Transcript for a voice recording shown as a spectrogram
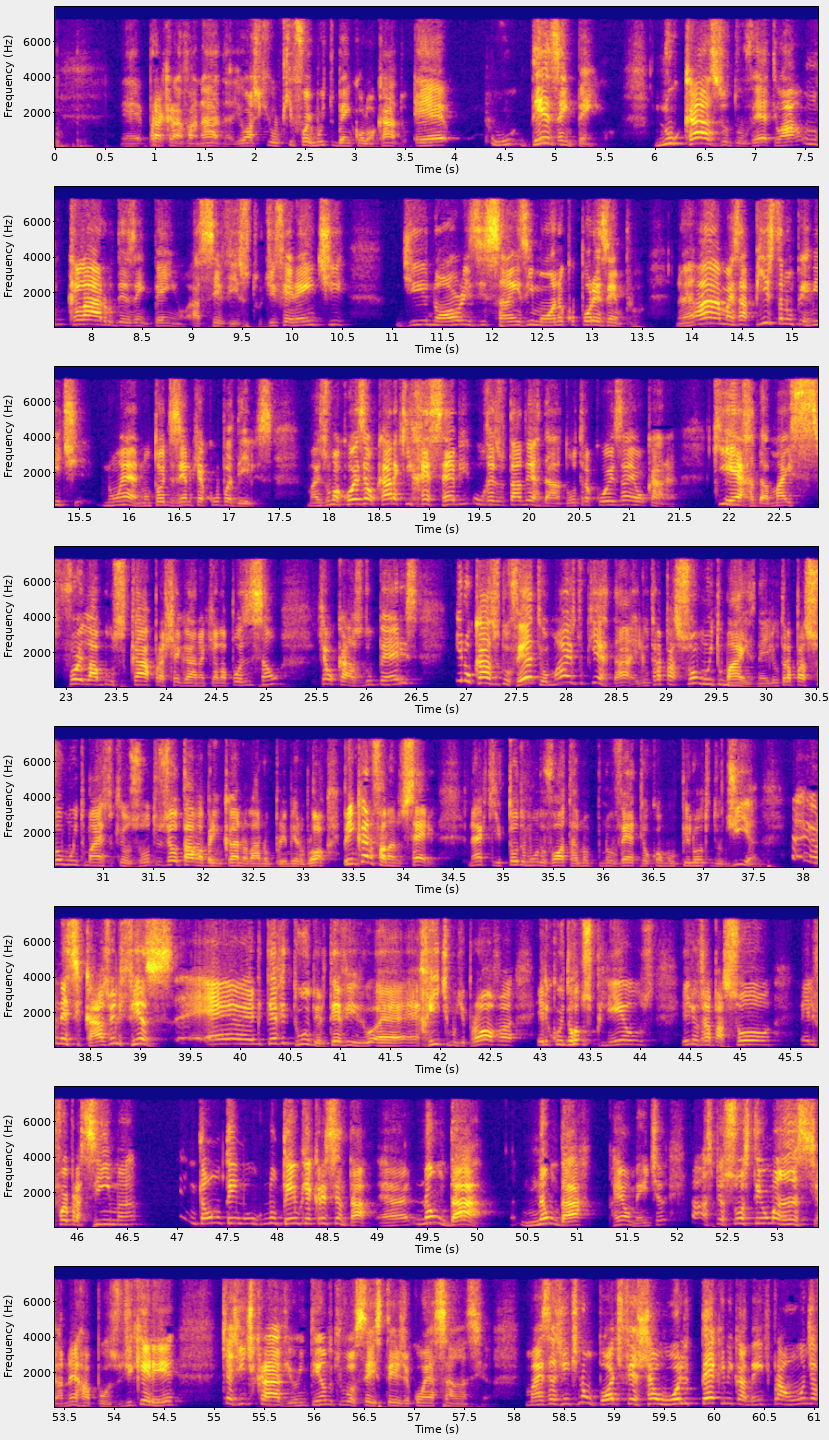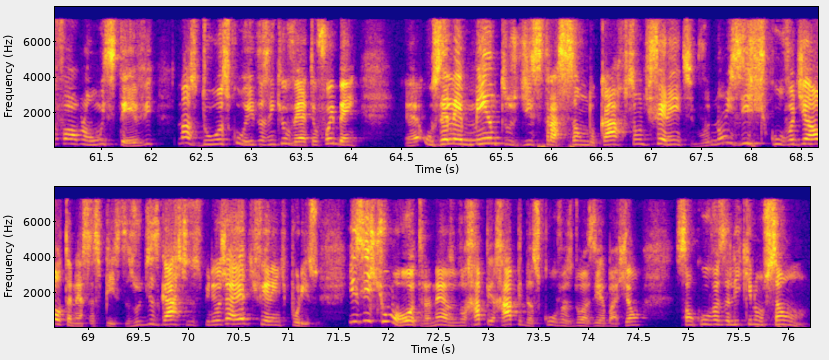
é, para cravar nada, eu acho que o que foi muito bem colocado é o desempenho. No caso do Vettel, há um claro desempenho a ser visto, diferente de Norris e Sainz em Mônaco, por exemplo. Né? Ah, mas a pista não permite. Não é, não estou dizendo que é culpa deles. Mas uma coisa é o cara que recebe o resultado herdado, outra coisa é o cara que herda, mas foi lá buscar para chegar naquela posição, que é o caso do Pérez, e no caso do Vettel, mais do que herdar, ele ultrapassou muito mais, né? Ele ultrapassou muito mais do que os outros. Eu estava brincando lá no primeiro bloco, brincando falando sério, né? Que todo mundo vota no, no Vettel como piloto do dia. Eu, nesse caso, ele fez, é, ele teve tudo. Ele teve é, ritmo de prova, ele cuidou dos pneus, ele ultrapassou, ele foi para cima. Então não tem, não tem o que acrescentar. É, não dá, não dá realmente. As pessoas têm uma ânsia, né, Raposo, de querer que a gente crave. Eu entendo que você esteja com essa ânsia, mas a gente não pode fechar o olho tecnicamente para onde a Fórmula 1 esteve nas duas corridas em que o Vettel foi bem. É, os elementos de extração do carro são diferentes. Não existe curva de alta nessas pistas. O desgaste dos pneus já é diferente por isso. Existe uma outra, né? As rápidas curvas do Azerbaijão são curvas ali que não são.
